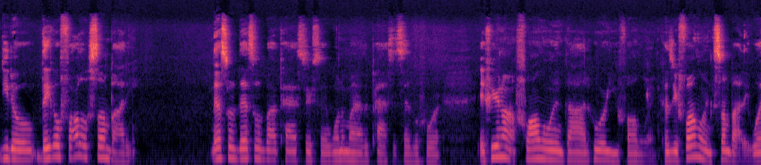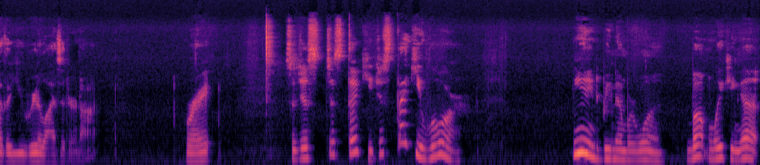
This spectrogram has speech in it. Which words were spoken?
you know, they go follow somebody. That's what that's what my pastor said. One of my other pastors said before. If you're not following God, who are you following? Because you're following somebody, whether you realize it or not. Right? So just just thank you. Just thank you, Lord. You need to be number one. I'm waking up.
